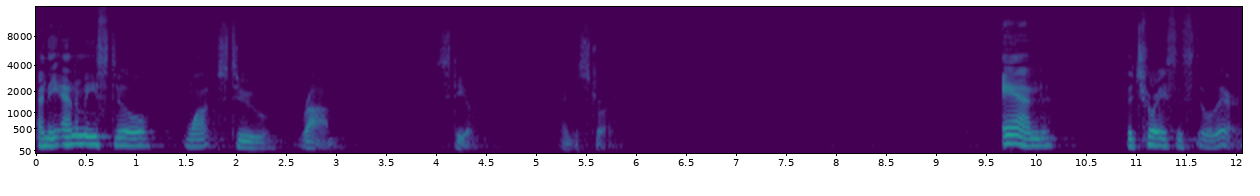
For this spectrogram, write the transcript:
And the enemy still wants to rob, steal, and destroy. And the choice is still there.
